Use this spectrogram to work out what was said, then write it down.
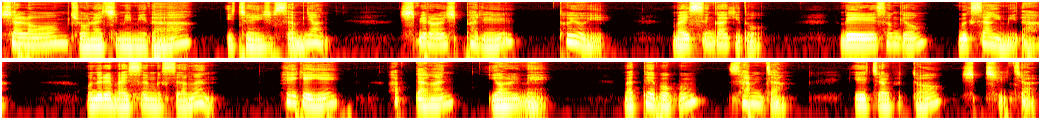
샬롬 좋은 아침입니다. 2023년 11월 18일 토요일 말씀과 기도 매일 성경 묵상입니다. 오늘의 말씀 묵상은 회개에 합당한 열매 마태복음 3장 1절부터 17절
